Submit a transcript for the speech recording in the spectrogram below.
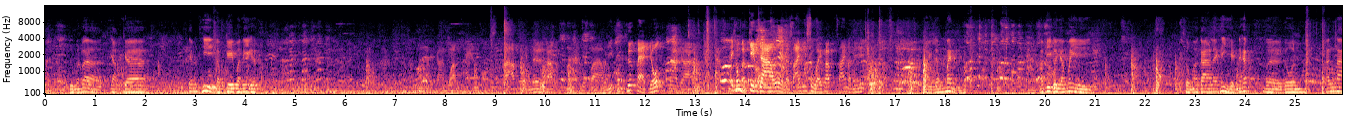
ๆ ดูเหมือนว่าอยากจะเต็มที่กับเกมวันนี้ครับ การวางแผนของ staff trainer ครับเรียกว่าวันนี้อุ่นเครื่อง 8 ยก น่าจะอยากจะให้ชมแบบเกมยาวโอ้แต่ซ้ายนี้สวยครับ ซ้ายแบบนี้ไปแล้วแม่นนะครับครับพี่ก็ยังไม่ส่งอาการอะไรให้เห็นนะครับ เมื่อโดนทั้งหน้า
